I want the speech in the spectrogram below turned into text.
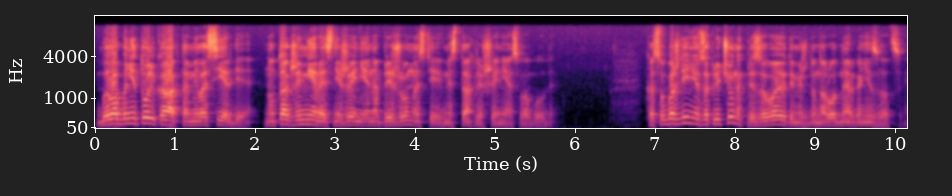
была бы не только актом милосердия, но также мерой снижения напряженности в местах лишения свободы. К освобождению заключенных призывают и международные организации.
